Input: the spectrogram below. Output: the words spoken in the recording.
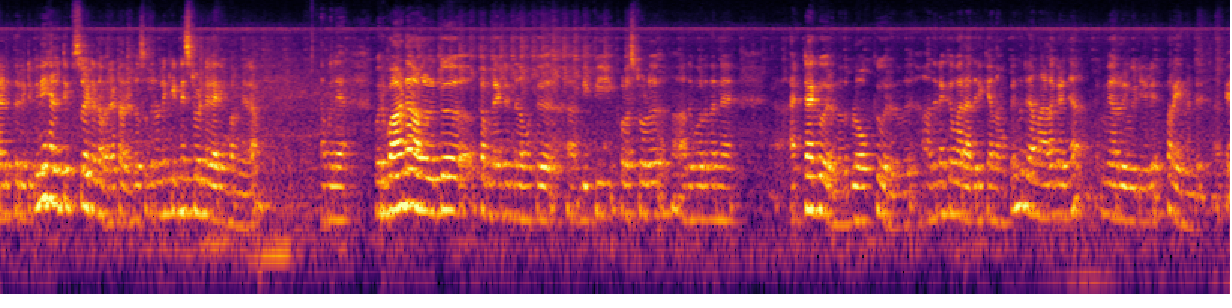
അടുത്തൊരു ടിപ്പ് ഇനി ഹെൽത്ത് ടിപ്സുമായിട്ടാണ് പറയാം കേട്ടോ. രണ്ട് ദിവസത്തിനുള്ളിൽ കിഡ്നി സ്റ്റോണിന്റെ കാര്യം പറഞ്ഞുതരാം. അതുപോലെ ഒരുപാട് ആളുകൾക്ക് കംപ്ലൈന്റ് ഉണ്ട്. നമുക്ക് ബി പി കൊളസ്ട്രോൾ അതുപോലെ തന്നെ അറ്റാക്ക് വരുന്നത് ബ്ലോക്ക് വരുന്നത്. അതിനൊക്കെ വരാതിരിക്കാൻ നമുക്ക് ഇന്ന് നാളെ കഴിഞ്ഞാൽ വേറൊരു വീഡിയോയിൽ പറയുന്നുണ്ട്. ഓക്കെ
